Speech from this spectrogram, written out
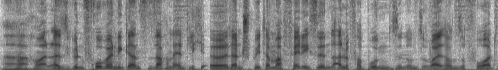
Ach man, also ich bin froh, wenn die ganzen Sachen endlich äh, dann später mal fertig sind, alle verbunden sind und so weiter und so fort.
